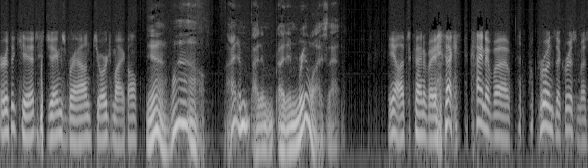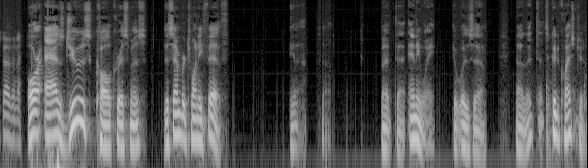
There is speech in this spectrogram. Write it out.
Eartha Kitt, James Brown, George Michael. Yeah. Wow. I didn't. I didn't. I didn't realize that. Yeah, that's kind of a that kind of uh, ruins the Christmas, doesn't it? Or as Jews call Christmas, December twenty fifth. You know. So, but uh, anyway, it was. Uh, uh, that, that's a good question.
